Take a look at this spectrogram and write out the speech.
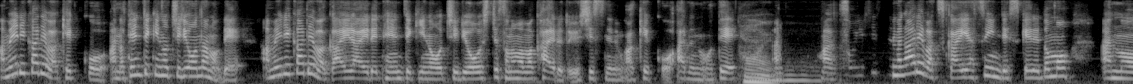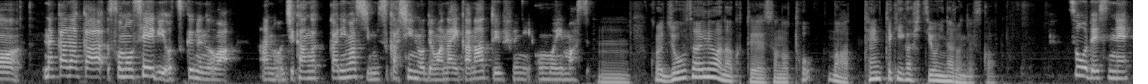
アメリカでは結構、あの、点滴の治療なので、アメリカでは外来で点滴の治療をしてそのまま帰るというシステムが結構あるので、はいあのまあ、そういうシステムがあれば使いやすいんですけれども、あの、なかなかその整備を作るのは、あの、時間がかかりますし、難しいのではないかなというふうに思います。うん、これ錠剤ではなくてそのと、まあ、点滴が必要になるんですか？そうですね。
